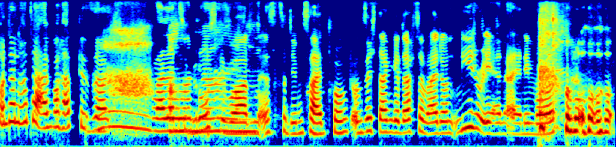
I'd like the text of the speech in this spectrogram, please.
Und dann hat er einfach abgesagt, weil er Oh zu groß nein. geworden ist zu dem Zeitpunkt und sich dann gedacht hat, I don't need Rihanna anymore.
